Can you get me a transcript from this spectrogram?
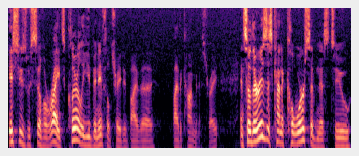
issues with civil rights, clearly you've been infiltrated by the, by the communists, right? And so there is this kind of coerciveness to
